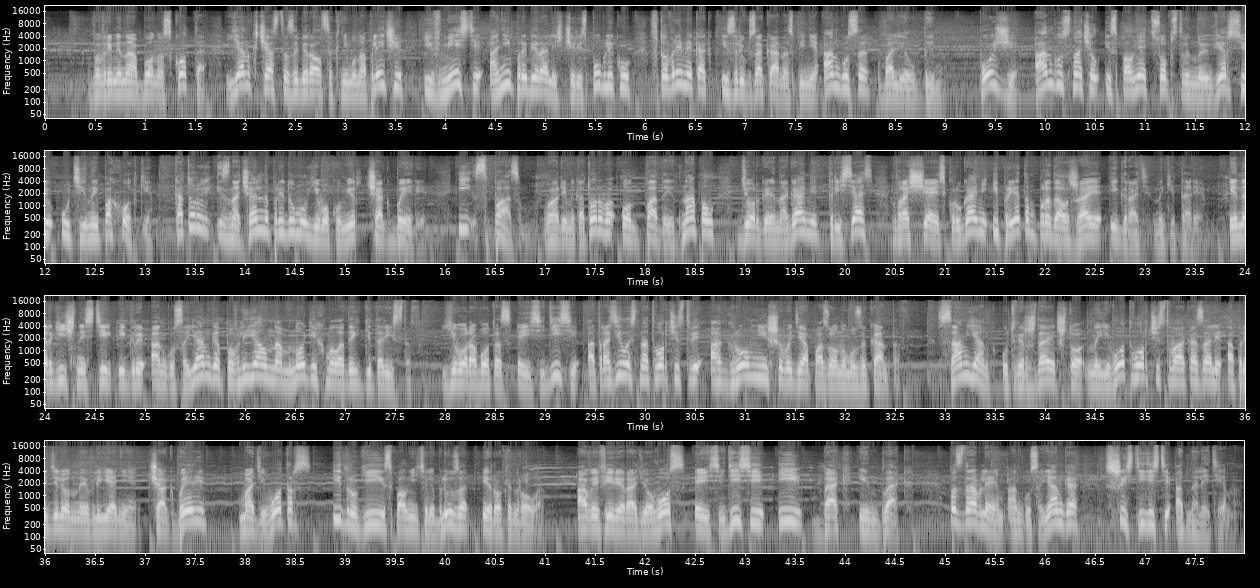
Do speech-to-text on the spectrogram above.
Во времена Бона Скотта Янг часто забирался к нему на плечи, и вместе они пробирались через публику, в то время как из рюкзака на спине Ангуса валил дым. Позже Ангус начал исполнять собственную версию «Утиной походки», которую изначально придумал его кумир Чак Берри, и «Спазм», во время которого он падает на пол, дергая ногами, трясясь, вращаясь кругами и при этом продолжая играть на гитаре. Энергичный стиль игры Ангуса Янга повлиял на многих молодых гитаристов. Его работа с ACDC отразилась на творчестве огромнейшего диапазона музыкантов. Сам Янг утверждает, что на его творчество оказали определенное влияние Чак Берри, Мадди Уотерс и другие исполнители блюза и рок-н-ролла. А в эфире Радио ВОЗ, ACDC и Back in Black. Поздравляем Ангуса Янга с 61-летием.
